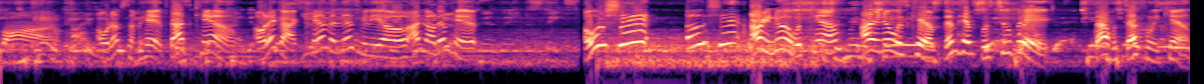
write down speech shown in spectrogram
bomb. Oh, them some hips. That's Kim. Oh, they got Kim in this video. I know them hips. Oh shit. Oh shit. I already knew it was Kim. I already knew it was Kim. Them hips was too big. That was definitely Kim.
